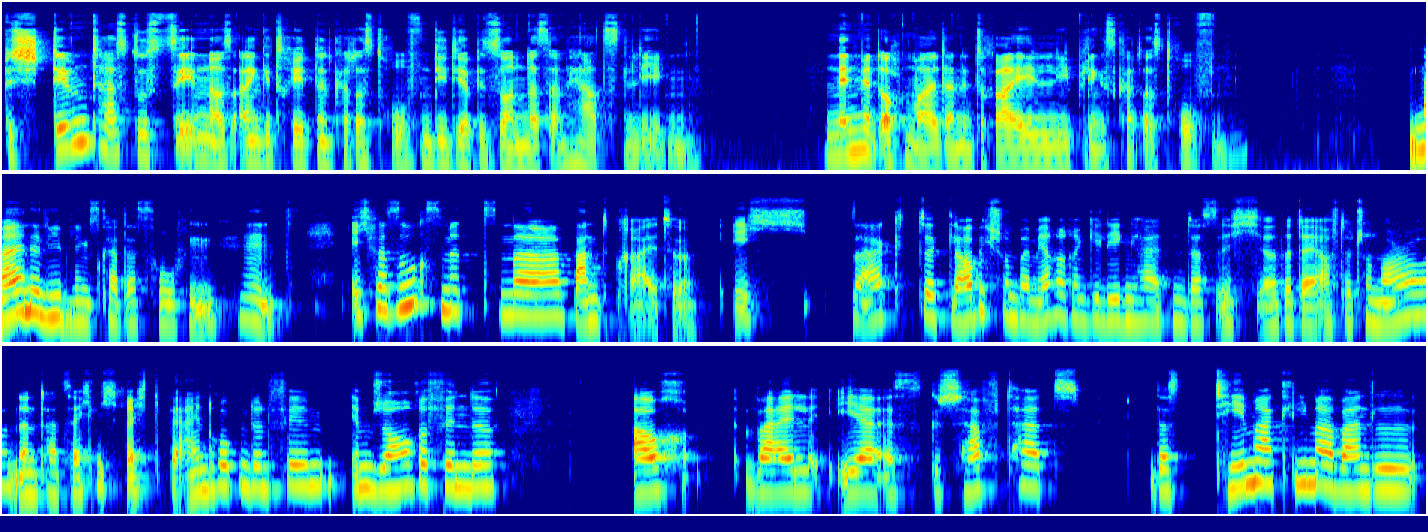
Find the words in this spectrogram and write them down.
Bestimmt hast du Szenen aus eingetretenen Katastrophen, die dir besonders am Herzen liegen. Nenn mir doch mal deine drei Lieblingskatastrophen. Meine Lieblingskatastrophen. Hm. Ich versuche es mit einer Bandbreite. Ich sagte, glaube ich, schon bei mehreren Gelegenheiten, dass ich uh, The Day After Tomorrow einen tatsächlich recht beeindruckenden Film im Genre finde. Auch weil er es geschafft hat, das Thema Klimawandel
